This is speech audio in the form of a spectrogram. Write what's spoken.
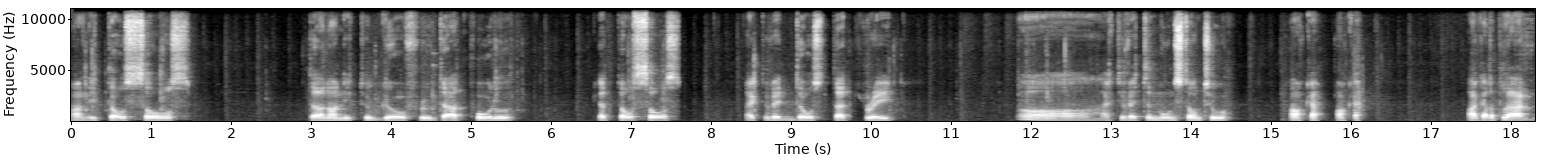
I need those souls. Then I need to go through that portal. Get those souls. Activate those, that three. Oh, activate the moonstone too. Okay, okay. I got a plan.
